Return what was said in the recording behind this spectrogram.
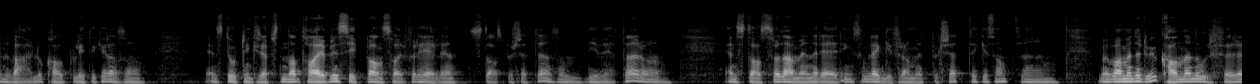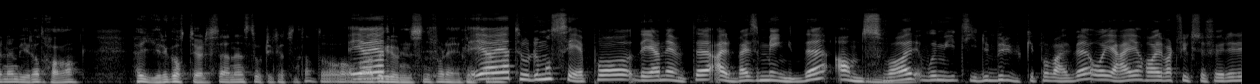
enhver lokal politiker. Altså, en stortingsrepresentant har i prinsippet ansvar for hele statsbudsjettet, som de vedtar. og en statsråd er med en regjering som legger fram et budsjett. ikke sant? Eh, men hva mener du? Kan en ordfører eller en byråd ha høyere godtgjørelse enn en stortingsrepresentant? Og hva er begrunnelsen for det? Ja, jeg tror du må se på det jeg nevnte. Arbeidsmengde, ansvar, mm. hvor mye tid du bruker på vervet. Og jeg har vært fylkesordfører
